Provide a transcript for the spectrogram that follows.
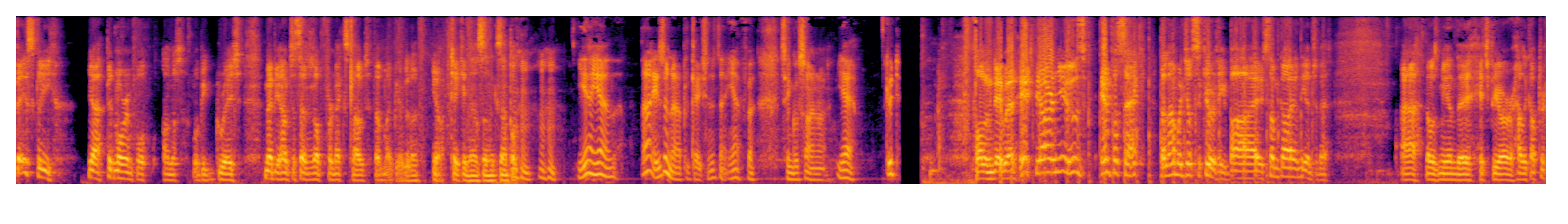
basically, yeah, a bit more info on it would be great. Maybe how to set it up for Nextcloud. That might be a good, you know, taking as an example. Mm-hmm, Yeah, yeah, that is an application, isn't it? Yeah, for single sign-on. Yeah, good. Following day, we had HPR News, InfoSec, The Language of Security by some guy on the internet. Uh, that was me in the HPR helicopter.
